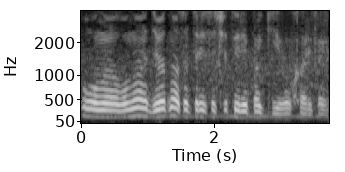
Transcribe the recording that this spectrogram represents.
Полная луна, 19.34 по Киеву в Харькове.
